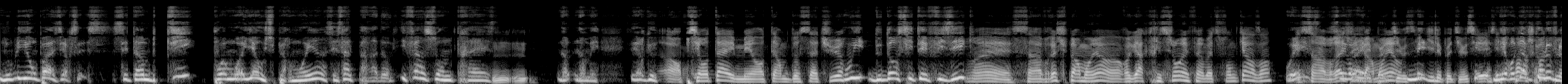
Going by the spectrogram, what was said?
N'oublions pas, c'est- un petit poids moyen ou super moyen. C'est ça le paradoxe. Il fait un 73. Mm, mm. Non, non, mais c'est-à-dire que Alors, petit en taille, mais en termes d'ossature. oui, de densité physique. Ouais, c'est un vrai super moyen. Hein. Regarde Christian, il fait 1m75. Hein. Oui, c'est un vrai vrai. Il super est moyen. petit aussi. Mais- il est petit aussi. Et- Mais regarde Golovkin,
